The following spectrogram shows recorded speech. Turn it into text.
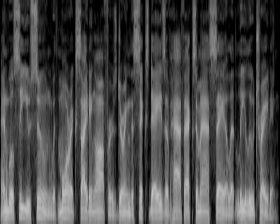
and we'll see you soon with more exciting offers during the six days of half XMAS sale at Leeloo Trading.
